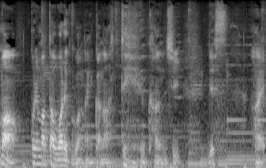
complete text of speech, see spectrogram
まあこれまた悪くはないかなっていう感じです。はい。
